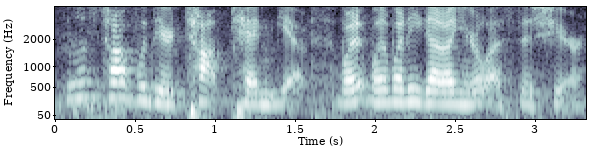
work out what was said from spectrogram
So let's talk with your top 10 gifts. What, what, what do you got on your list this year?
